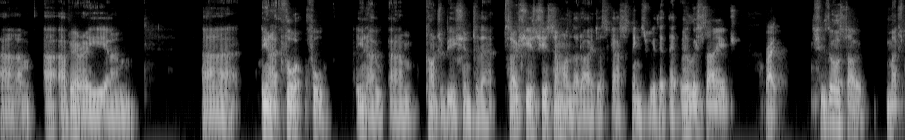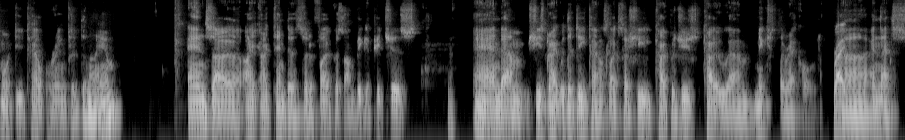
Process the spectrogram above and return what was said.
um, a, a very um, uh, you know thoughtful you know um, contribution to that. So she's she's someone that I discuss things with at that early stage. Right. She's also much more detail oriented than I am. And so I, I tend to sort of focus on bigger pictures. And um, she's great with the details. Like, so she co produced, co um, mixed the record. Right. Uh, and that's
